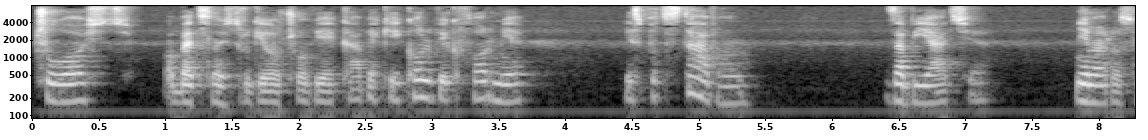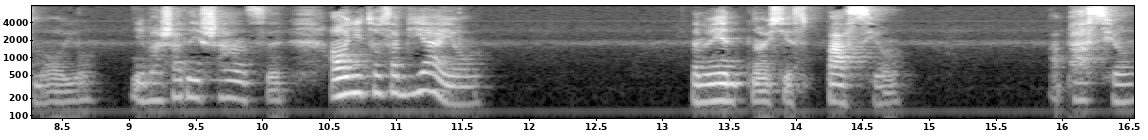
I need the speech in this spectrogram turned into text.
Czułość, obecność drugiego człowieka w jakiejkolwiek formie jest podstawą. Zabijacie, nie ma rozwoju, nie ma żadnej szansy, a oni to zabijają. Namiętność jest pasją, a pasją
